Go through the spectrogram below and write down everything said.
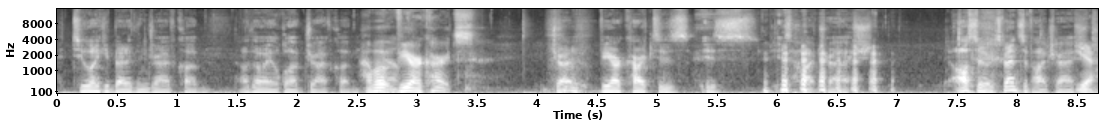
I do like it better than Drive Club. Although I love Drive Club. How about Yeah. VR Karts? Dri- VR Karts is is is hot trash. Also expensive hot trash. Yeah.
